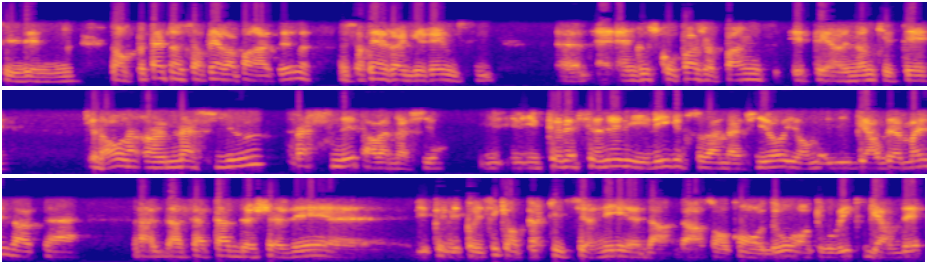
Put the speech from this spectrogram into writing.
ses ennemis. Donc peut-être un certain repentir, un certain regret aussi. Euh, Andrew Scopa, je pense, était un homme qui était, c'est drôle, hein, un mafieux fasciné par la mafia. Il, collectionnait les livres sur la mafia, il, gardait même dans sa, dans, sa table de chevet euh, les, policiers qui ont perquisitionné euh, dans, dans son condo ont trouvé qu'il gardait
